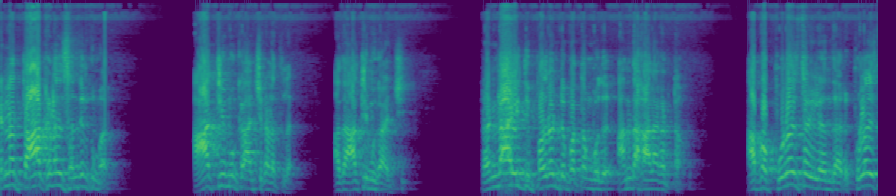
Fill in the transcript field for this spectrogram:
என்ன தாக்குனது செந்தில்குமார்? அதிமுக ஆட்சி காலத்தில். அது அதிமுக ஆட்சி. ரெண்டாயிரத்தி பதினெட்டு பத்தொன்பது அந்த காலகட்டம். அப்போ புலர் சிறையில் இருந்தார். புலர்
